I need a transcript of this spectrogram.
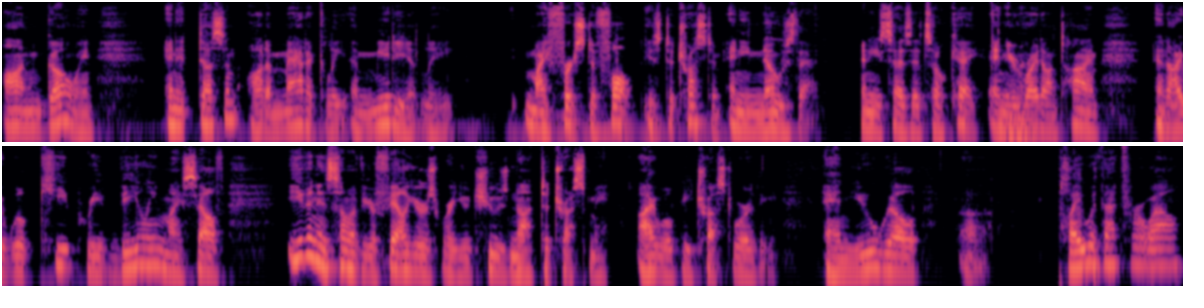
ongoing, and it doesn't automatically, immediately. My first default is to trust him, and he knows that. And he says it's okay. And you're right on time. And I will keep revealing myself even in some of your failures where you choose not to trust me. I will be trustworthy. And you will uh, play with that for a while.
